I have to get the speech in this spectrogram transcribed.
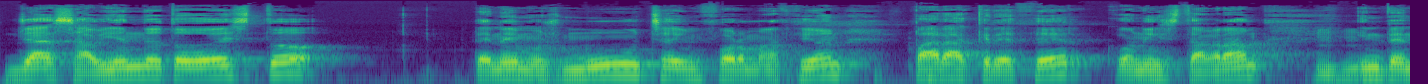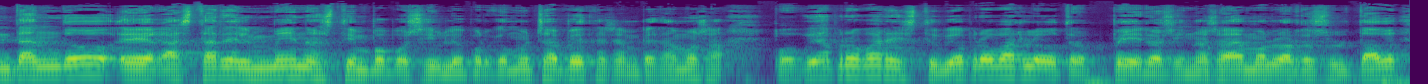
ya sabiendo todo esto, tenemos mucha información para crecer con Instagram, intentando eh, gastar el menos tiempo posible, porque muchas veces empezamos a, pues voy a probar esto, voy a probar lo otro, pero si no sabemos los resultados,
